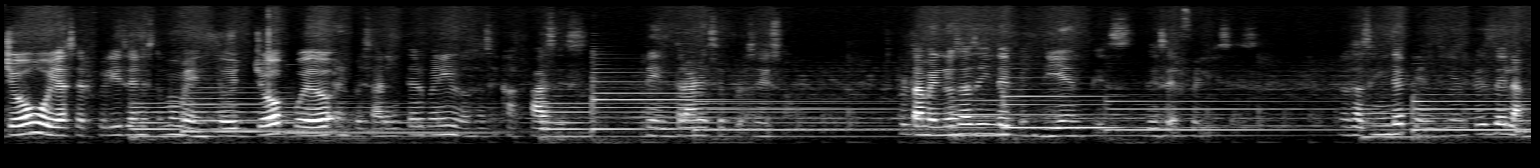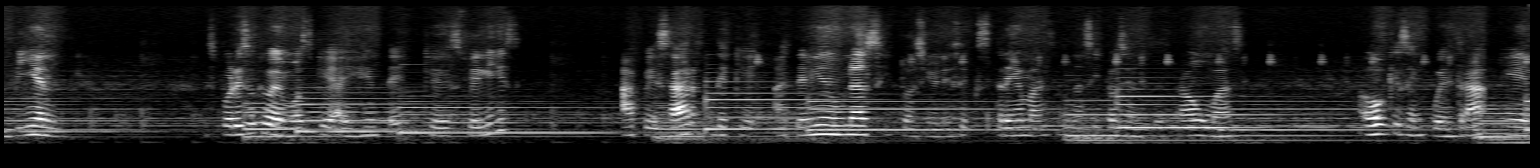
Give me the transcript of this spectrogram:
yo voy a ser feliz en este momento, yo puedo empezar a intervenir, nos hace capaces de entrar en ese proceso. Pero también nos hace independientes de ser felices, nos hace independientes del ambiente. Es por eso que vemos que hay gente que es feliz a pesar de que ha tenido unas situaciones extremas, unas situaciones de traumas, o que se encuentra en,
